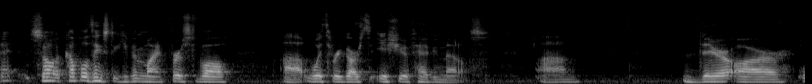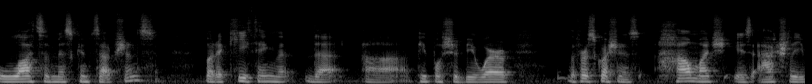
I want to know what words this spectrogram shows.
uh, So a couple of things to keep in mind. First of all, uh, with regards to the issue of heavy metals, um, there are lots of misconceptions, but a key thing that that uh, people should be aware of. The first question is how much is actually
